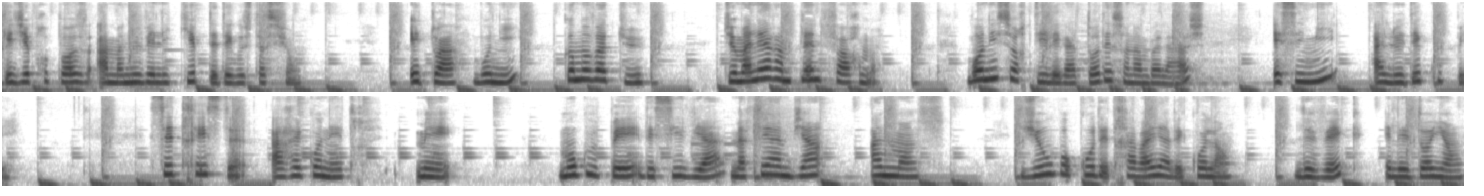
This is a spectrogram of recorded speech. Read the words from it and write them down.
que je propose à ma nouvelle équipe de dégustation. Et toi, Bonnie, comment vas-tu? Tu m'as l'air en pleine forme. Bonnie sortit le gâteau de son emballage et s'est mis à le découper. C'est triste à reconnaître, mais m'occuper de Sylvia m'a fait un bien immense. J'ai eu beaucoup de travail avec Colin, l'évêque et les doyons.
